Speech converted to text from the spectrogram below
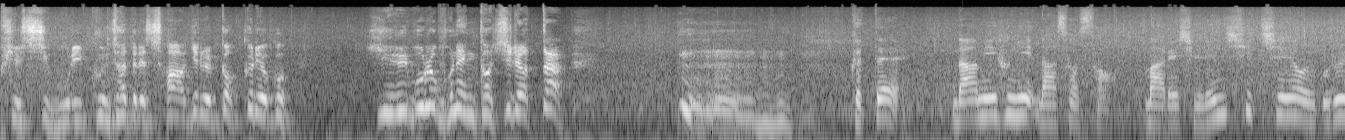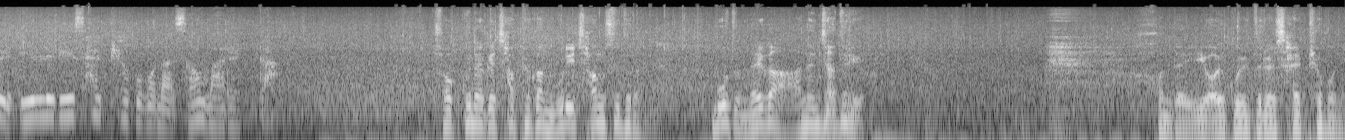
필시 우리 군사들의 사기를 꺾으려고 일부러 보낸 것이렸다. 그때 남이흥이 나서서 말에 실린 시체의 얼굴을 일일이 살펴보고 나서 말했다. 적군에게 잡혀간 우리 장수들은 모두 내가 아는 자들이오. 헌데 이 얼굴들을 살펴보니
